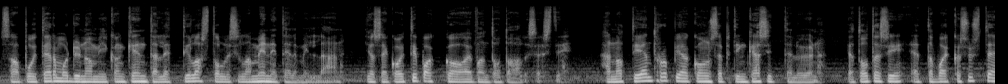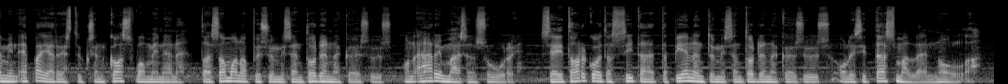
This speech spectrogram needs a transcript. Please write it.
saapui termodynamiikan kentälle tilastollisilla menetelmillään ja sekoitti pakkaa aivan totaalisesti. Hän otti entropiakonseptin käsittelyyn ja totesi, että vaikka systeemin epäjärjestyksen kasvaminen tai samana pysymisen todennäköisyys on äärimmäisen suuri, se ei tarkoita sitä, että pienentymisen todennäköisyys olisi täsmälleen nolla.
